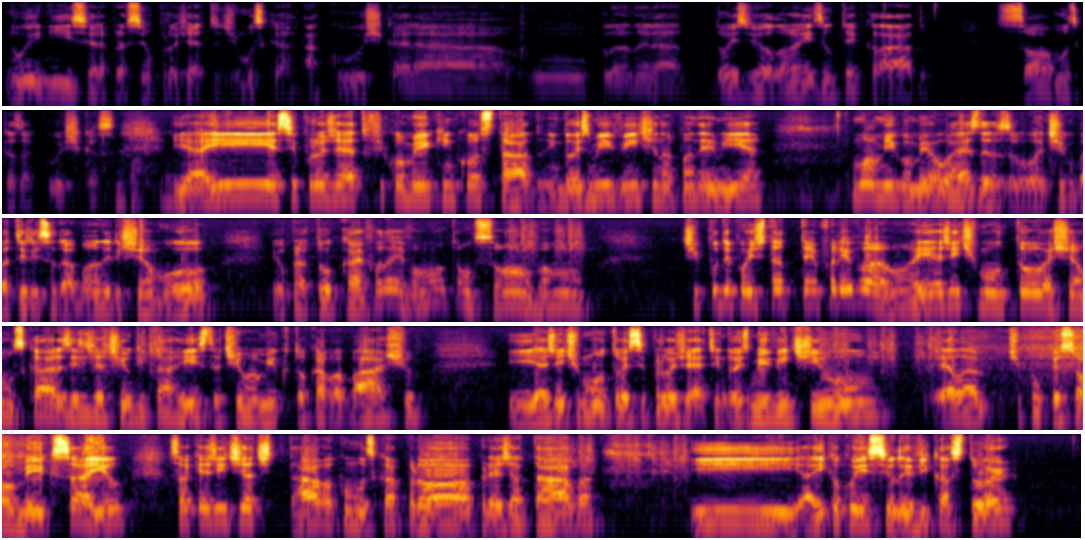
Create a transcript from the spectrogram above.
No início era para ser um projeto de música acústica, era o plano era dois violões e um teclado, só músicas acústicas. E aí esse projeto ficou meio que encostado. Em 2020, na pandemia, um amigo meu, Wesley, o antigo baterista da banda, ele chamou eu para tocar e falei, vamos montar um som, vamos Tipo, depois de tanto tempo, falei, vamos. Aí a gente montou, achamos os caras, eles já tinham guitarrista, eu tinha um amigo que tocava baixo. E a gente montou esse projeto. Em 2021, ela, tipo, o pessoal meio que saiu, só que a gente já estava com música própria, já estava. E aí que eu conheci o Levi Castor,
